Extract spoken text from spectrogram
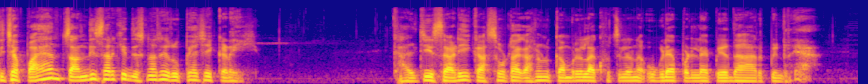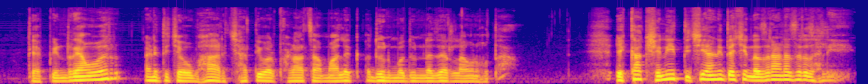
तिच्या पायां चांदीसारखी दिसणारे रुपयाचे कडे खालची साडी कासोटा घालून कमरेला खोचल्यानं उघड्या पडल्या पिळदार पिंढऱ्या. त्या पिंढऱ्यावर आणि तिच्या उभार छातीवर फळाचा मालक अधूनमधून नजर लावून होता. एका क्षणी तिची आणि त्याची नजरानजर झाली.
